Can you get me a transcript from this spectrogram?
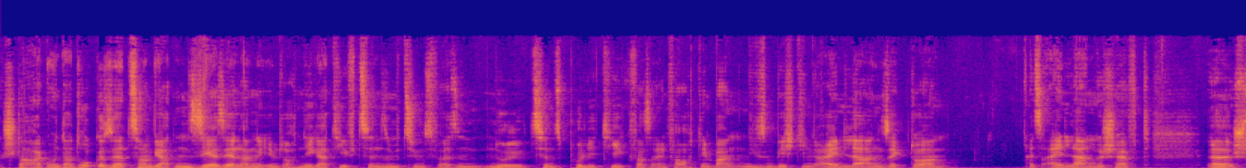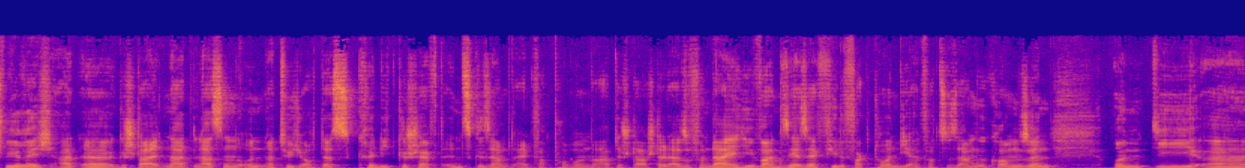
stark unter Druck gesetzt haben. Wir hatten sehr, sehr lange eben auch Negativzinsen bzw. Nullzinspolitik, was einfach auch den Banken diesen wichtigen Einlagensektor als Einlagengeschäft äh, schwierig hat, äh, gestalten hat lassen und natürlich auch das Kreditgeschäft insgesamt einfach problematisch darstellt. Also von daher, hier waren sehr, sehr viele Faktoren, die einfach zusammengekommen sind und die äh,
